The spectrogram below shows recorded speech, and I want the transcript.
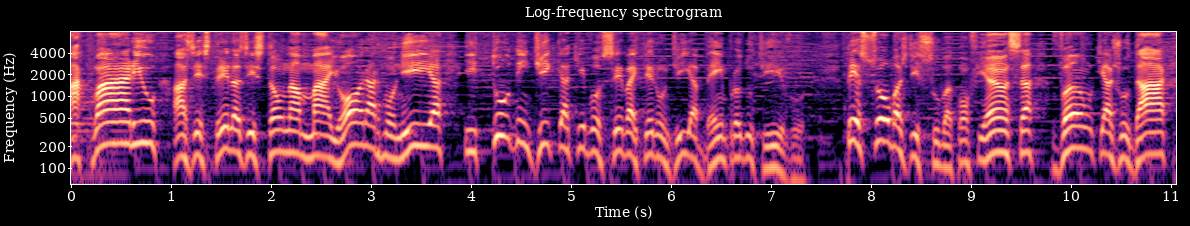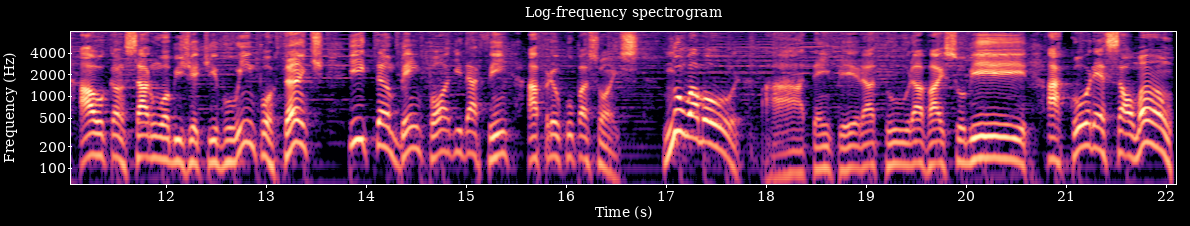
Aquário, as estrelas estão na maior harmonia e tudo indica que você vai ter um dia bem produtivo. Pessoas de sua confiança vão te ajudar a alcançar um objetivo importante e também pode dar fim a preocupações. No amor, a temperatura vai subir. A cor é salmão.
